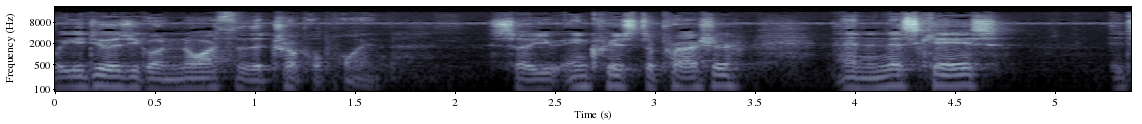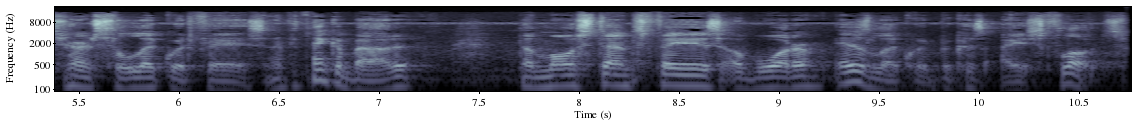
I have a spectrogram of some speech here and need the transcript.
what you do is you go north of the triple point. So you increase the pressure, and in this case, it turns to liquid phase. And if you think about it, the most dense phase of water is liquid because ice floats.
